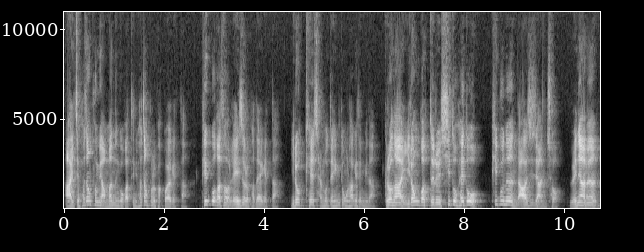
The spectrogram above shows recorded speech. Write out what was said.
아, 이제 화장품이 안 맞는 것 같으니 화장품을 바꿔야겠다. 피부과 가서 레이저를 받아야겠다. 이렇게 잘못된 행동을 하게 됩니다. 그러나 이런 것들을 시도해도 피부는 나아지지 않죠. 왜냐하면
